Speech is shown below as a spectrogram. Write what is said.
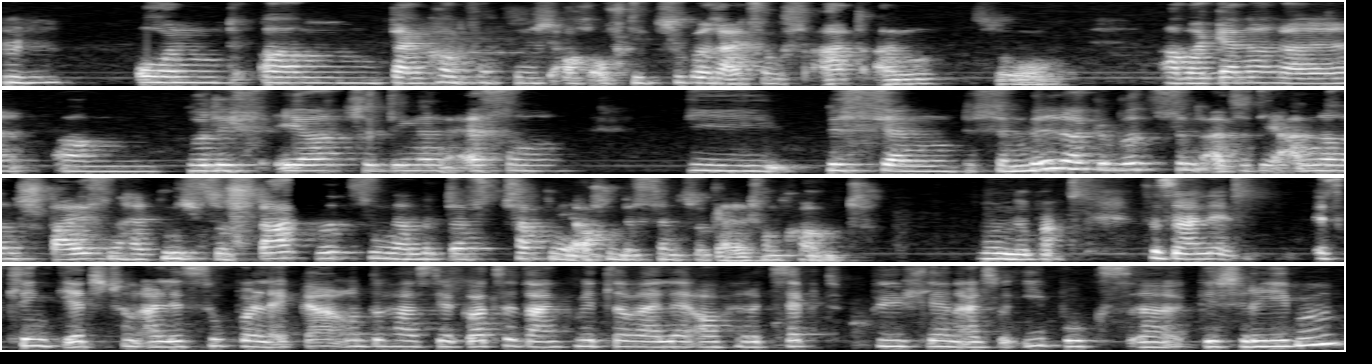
Mhm. Und ähm, dann kommt es natürlich auch auf die Zubereitungsart an. So. Aber generell ähm, würde ich es eher zu Dingen essen, die bisschen, bisschen milder gewürzt sind, also die anderen Speisen halt nicht so stark würzen, damit das Chutney auch ein bisschen zur Geltung kommt. Wunderbar. Susanne, es klingt jetzt schon alles super lecker und du hast ja Gott sei Dank mittlerweile auch Rezeptbüchlein, also E-Books äh, geschrieben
